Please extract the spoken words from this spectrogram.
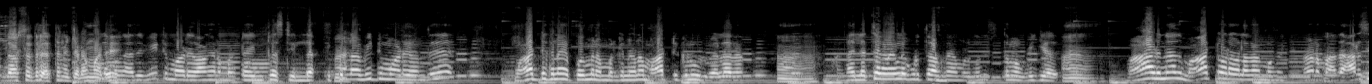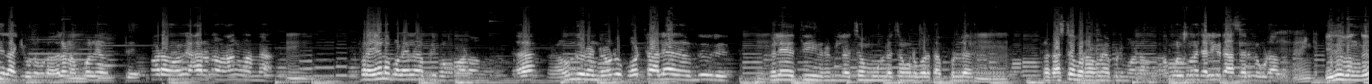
இந்த வருஷத்துல எத்தனை கிடமாடு? அது வீட்டு மாடு வாங்க நம்மள்ட்ட இன்ட்ரெஸ்ட் இல்ல. இப்ப நான் வீட்டு மாடு வந்து மாட்டுக்குன்னா எப்பவுமே நம்மளுக்கு என்னன்னா மாட்டுக்குன்னு ஒரு விலை தான். அது லட்சக்கணக்கில் கொடுத்தாங்க நம்மளுக்கு வந்து சுத்தமா பிடிக்காது. ஆ. மாடுனா அது மாட்டோட விலை தான் நம்ம அதை அரசியலாக்கி விடக்கூடாது. அதெல்லாம் நம்மளே வந்துட்டு மாடு வாங்க யாருன்னா வாங்கலாம் தான் ம். அப்புறம் ஏழை பழையில எப்படி போக மாட்டாங்க? ரவுண்டு ரெண்டு ரவுண்டு போட்டாலே அது வந்து ஒரு விலையேத்தி ரெண்டு லட்சம் மூணு லட்சம் கொண்டு போற தப்பு இல்ல. கஷ்டப்படுறவங்க எப்படி மாட்டாங்க? நம்மளுக்கு எல்லாம் ஜல்லிக்கட்டு ஆசை இருக்க கூடாது இது வந்து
